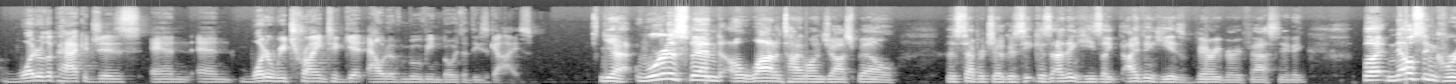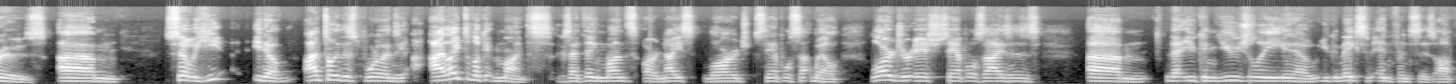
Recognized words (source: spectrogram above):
what are the packages and and what are we trying to get out of moving both of these guys? Yeah, we're gonna spend a lot of time on Josh Bell, a separate show, because because I think he's like I think he is very very fascinating. But Nelson Cruz, um, so he you know, I've told you this before, Lindsey. I like to look at months because I think months are nice, large sample size, well, larger ish sample sizes um, that you can usually, you know, you can make some inferences off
